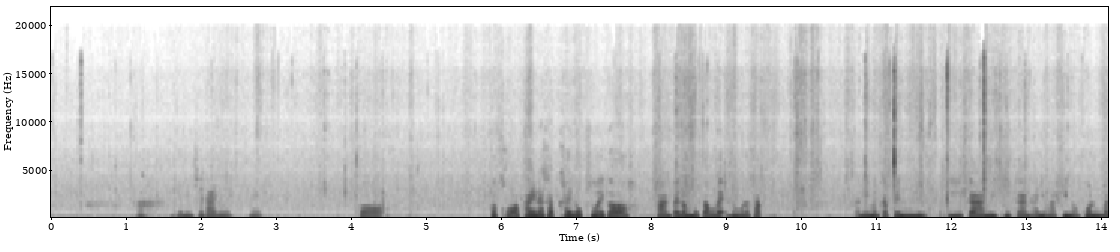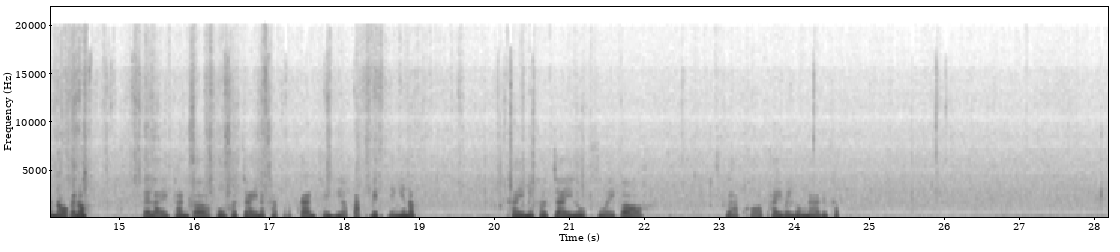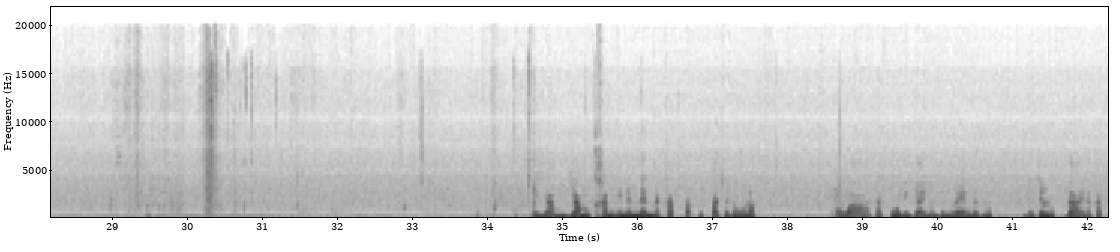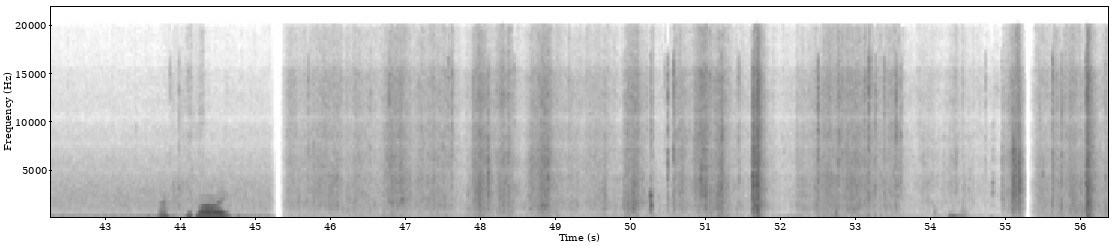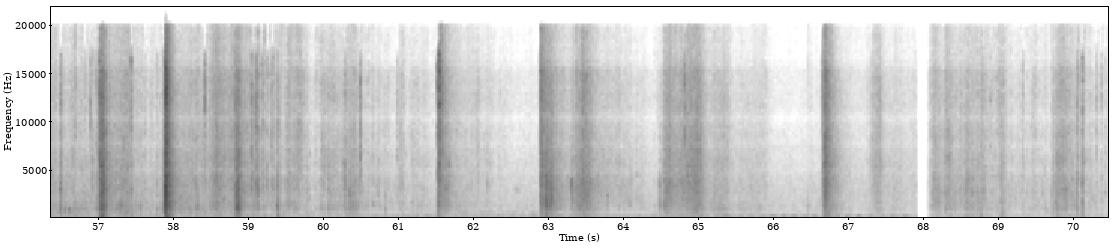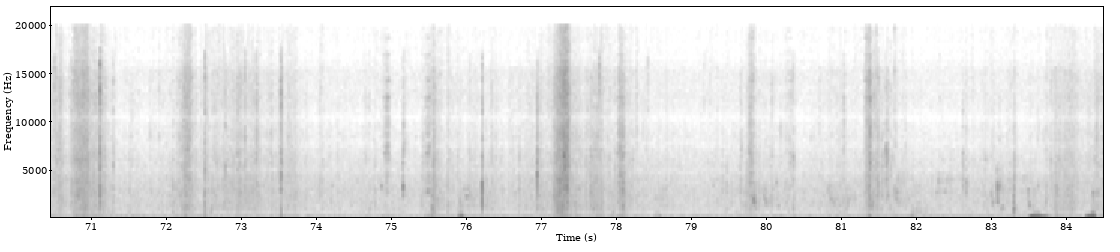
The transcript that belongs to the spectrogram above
อะแค่นี้ใช้ได้เลยนี่ก็ ก็ขออภัยนะครับ ใครโลกสวยก็ ผ่านไปเนาะไม่ต้องแวะดูนะครับ อันนี้มันก็เป็นวิธีการวิธีการหาอยู่หากินของคนบ้านนอกกันเนาะหลายๆท่านก็คงเข้าใจนะครับ กับการใช้เหยื่อปักเบ็ดอย่างเงี้ยเนาะใครไม่เข้าใจโลกสวยก็กราบขออภัยไว้ล่วงหน้าด้วยครับพยายามย้ำคันให้แน่น ๆ นะครับ ปักเป็ดปลาชะโดเนาะ เพราะว่าถ้าตัวใหญ่ๆมันดึงแรงเดี๋ยวหลุด เดี๋ยวจะหลุดได้นะครับ อะเรียบร้อย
